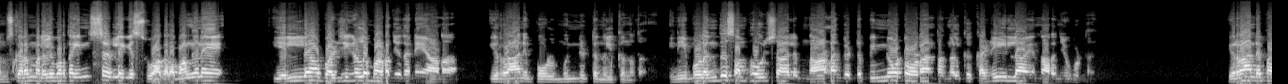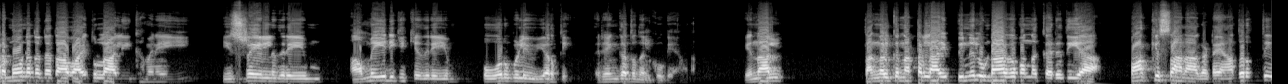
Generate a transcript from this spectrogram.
നമസ്കാരം. മലയാളി വാർത്ത ഇൻസൈഡിലേക്ക് സ്വാഗതം. അങ്ങനെ എല്ലാ വഴികളും അടഞ്ഞു തന്നെയാണ് ഇറാൻ ഇപ്പോൾ മുന്നിട്ട് നിൽക്കുന്നത്. ഇനിയിപ്പോൾ എന്ത് സംഭവിച്ചാലും നാണം കെട്ട് പിന്നോട്ടോടാൻ തങ്ങൾക്ക് കഴിയില്ല എന്നറിഞ്ഞുകൊണ്ട് ഇറാന്റെ പരമോന്നത നേതാവ് ആയത്തുള്ള അലി ഖമനേയി ഇസ്രയേലിനെതിരെയും അമേരിക്കയ്ക്കെതിരെയും പോർവിളി ഉയർത്തി രംഗത്ത് നിൽക്കുകയാണ്. എന്നാൽ തങ്ങൾക്ക് നട്ടലായി പിന്നിലുണ്ടാകുമെന്ന് കരുതിയ പാകിസ്ഥാൻ ആകട്ടെ അതിർത്തി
